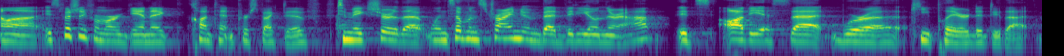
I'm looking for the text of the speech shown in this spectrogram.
uh, especially from an organic content perspective, to make sure that when someone's trying to embed video in their app, it's obvious that we're a key player to do that.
